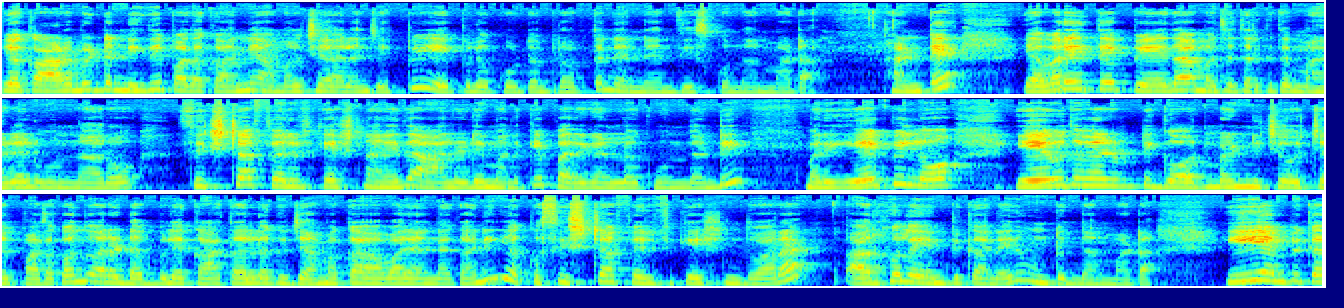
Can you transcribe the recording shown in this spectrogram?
ఈ యొక్క ఆడబిడ్డ నిధి పథకాన్ని అమలు చేయాలని చెప్పి ఏపీలో కూటమి ప్రభుత్వం నిర్ణయం తీసుకుందనమాట అంటే ఎవరైతే పేద మధ్యతరగతి మహిళలు ఉన్నారో సిక్స్ స్టాఫ్ వెరిఫికేషన్ అనేది ఆల్రెడీ మనకి పరిగణలోకి ఉందండి. మరి ఏపీలో ఏ విధమైనటువంటి గవర్నమెంట్ నుంచి వచ్చే పథకం ద్వారా డబ్బులే ఖాతాల్లోకి జమ కావాలన్నా కానీ ఈ యొక్క సిక్స్ స్టాఫ్ వెరిఫికేషన్ ద్వారా అర్హుల ఎంపిక అనేది ఉంటుందన్నమాట. ఈ ఎంపిక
